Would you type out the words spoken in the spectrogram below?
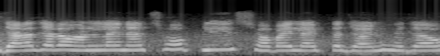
যারা যারা অনলাইন আছো প্লিজ সবাই লাইভটা জয়েন হয়ে যাও।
